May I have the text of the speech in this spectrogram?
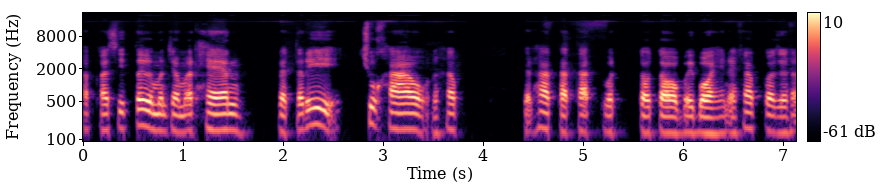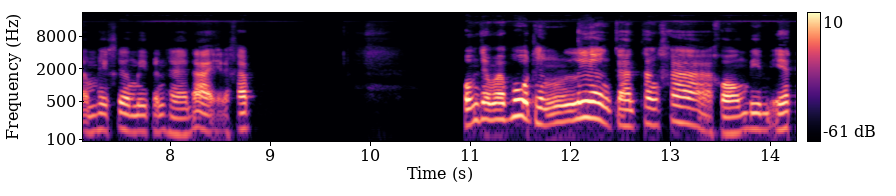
คาปาซิเตอร์มันจะมาแทนแบตเตอรี่ ชั่วคราวนะครับ แต่ถ้าตัดตัดต่อต่อๆบ่อย ๆนะครับ ก็จะทำให้เครื่องมีปัญหาได้นะครับ ผมจะมาพูดถึงเรื่องการตั้งค่าของ BMS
